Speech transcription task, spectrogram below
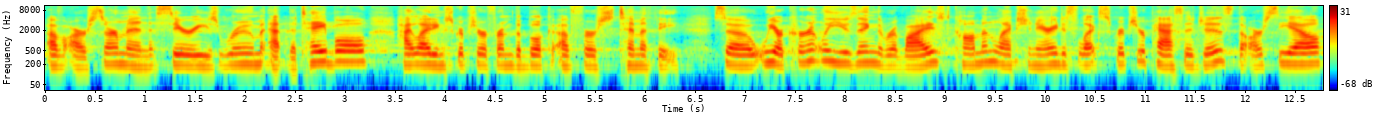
of our sermon series, Room at the Table, highlighting scripture from the book of First Timothy. So, we are currently using the Revised Common Lectionary to select scripture passages. The RCL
